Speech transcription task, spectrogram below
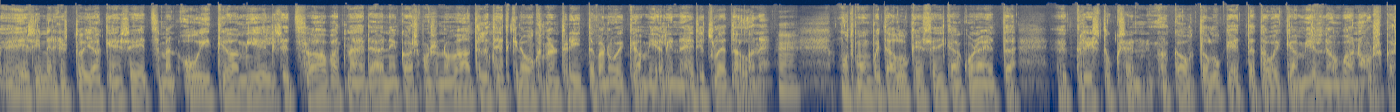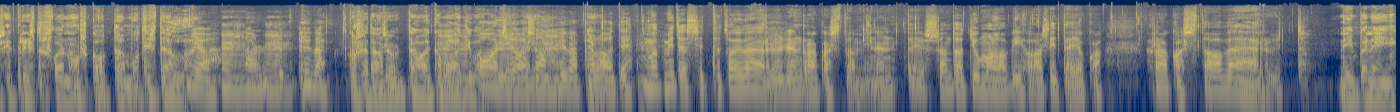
Esimerkiksi tuo jakeen seitsemän, oikeamieliset saavat nähdä hänen kasvonsa. No mä ajattelen, että hetkinen, onko mä nyt riittävän oikeamielinen? Heti tulee tällainen. Mm. Mutta mun pitää lukea se ikään kuin näin, että Kristuksen kautta lukee, että tämä oikeamielinen on vanhurskas ja Kristus vanhurskauttaa, mutta siis tällainen. Joo, mm. on mm. hyvä. Koska tämä on, tämä on aika mm. vaativa. On joo, se on hyvä palaute. Mutta mitä sitten toi vääryyden rakastaminen, että jos sanotaan, että Jumala vihaa sitä, joka rakastaa vääryyttä. Niinpä niin,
